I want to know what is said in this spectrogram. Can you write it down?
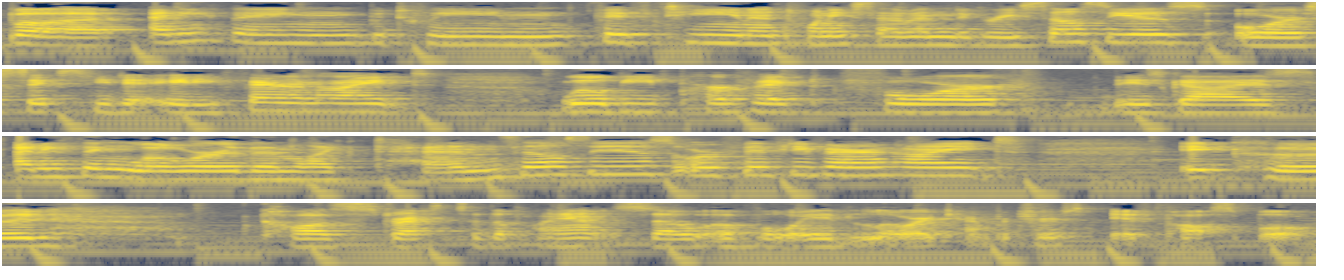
But anything between 15 and 27 degrees Celsius or 60 to 80 Fahrenheit will be perfect for these guys. Anything lower than like 10 Celsius or 50 Fahrenheit, it could cause stress to the plant, so avoid lower temperatures if possible.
